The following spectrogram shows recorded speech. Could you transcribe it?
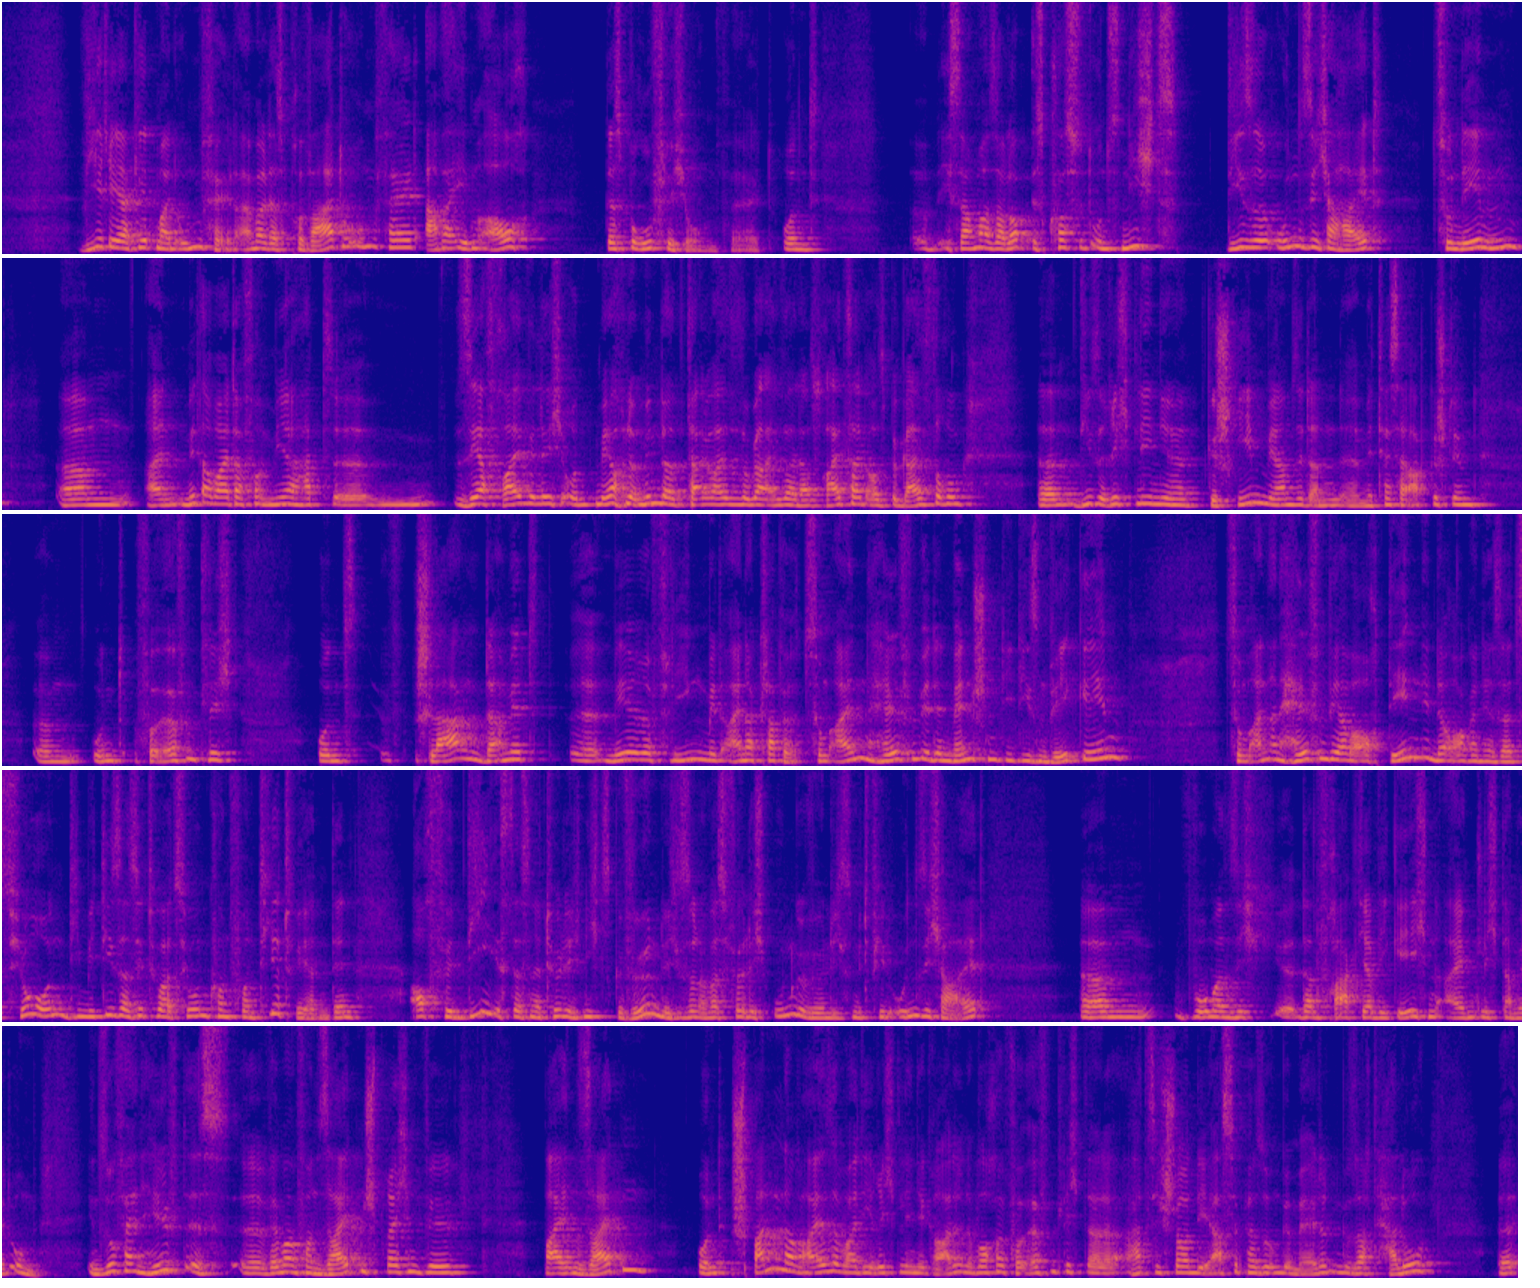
wie reagiert mein Umfeld? Einmal das private Umfeld, aber eben auch das berufliche Umfeld. Und ich sage mal salopp, es kostet uns nichts, diese Unsicherheit zu nehmen. Ähm, ein Mitarbeiter von mir hat äh, sehr freiwillig und mehr oder minder teilweise sogar in seiner Freizeit aus Begeisterung äh, diese Richtlinie geschrieben. Wir haben sie dann äh, mit Tessa abgestimmt ähm, und veröffentlicht und schlagen damit äh, mehrere Fliegen mit einer Klappe. Zum einen helfen wir den Menschen, die diesen Weg gehen. Zum anderen helfen wir aber auch denen in der Organisation, die mit dieser Situation konfrontiert werden. Denn auch für die ist das natürlich nichts Gewöhnliches, sondern was völlig Ungewöhnliches mit viel Unsicherheit, ähm, wo man sich äh, dann fragt, ja, wie gehe ich denn eigentlich damit um? Insofern hilft es, äh, wenn man von Seiten sprechen will, beiden Seiten. Und spannenderweise war die Richtlinie gerade eine Woche veröffentlicht, da hat sich schon die erste Person gemeldet und gesagt, hallo,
